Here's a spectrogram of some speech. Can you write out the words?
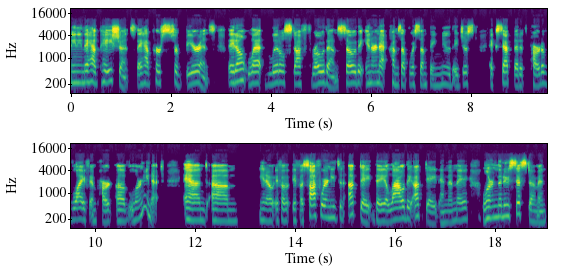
meaning they have patience, they have perseverance, they don't let little stuff throw them. So the internet comes up with something new. They just accept that it's part of life and part of learning it. And um, you know if a if a software needs an update they allow the update and then they learn the new system and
